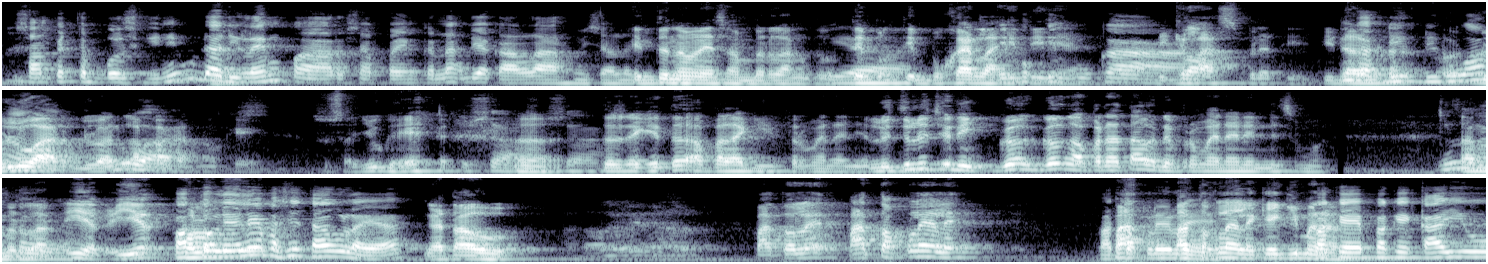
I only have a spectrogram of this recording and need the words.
sampai tebal segini udah dilempar. Siapa yang kena dia kalah misalnya. Itu gitu. namanya samberlang tuh. Iya. Timpuk-timpukan lah Timpuk-timpukan. intinya. Di kelas berarti. Di Enggak, dalam di- di oh, luar. di luar, di luar Di luar. lapangan. Oke. Susah juga ya. Susah, Eh, susah. Terus kayak gitu apalagi permainannya? Lucu-lucu nih. Gua gua nggak pernah tahu nih permainan ini semua. Samberlang. ya? Iya, iya. Patok kalau- lele pasti tahu lah ya. Nggak tahu. Patok lele, patok lele. Patok Pat- lele. Patok lele kayak gimana? Pakai pakai kayu,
